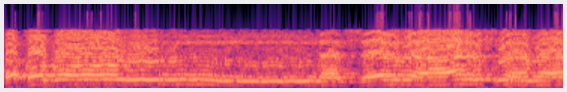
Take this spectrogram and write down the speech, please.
فقضوا إن سبع سماوات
